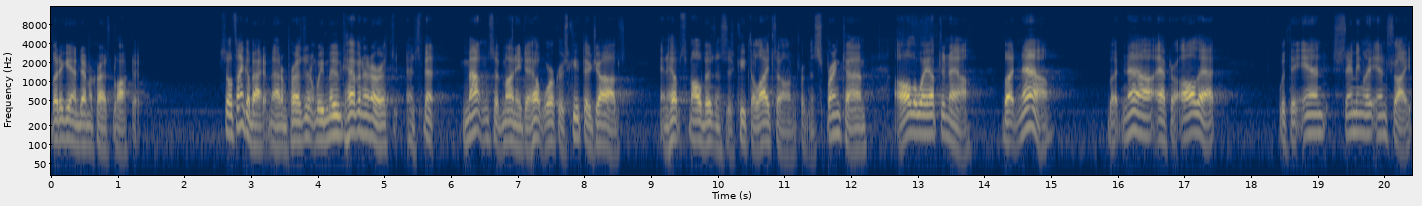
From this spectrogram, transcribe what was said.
but again, Democrats blocked it. So think about it, Madam President. We moved heaven and earth and spent mountains of money to help workers keep their jobs and help small businesses keep the lights on from the springtime all the way up to now. But now, but now, after all that, with the end seemingly in sight,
